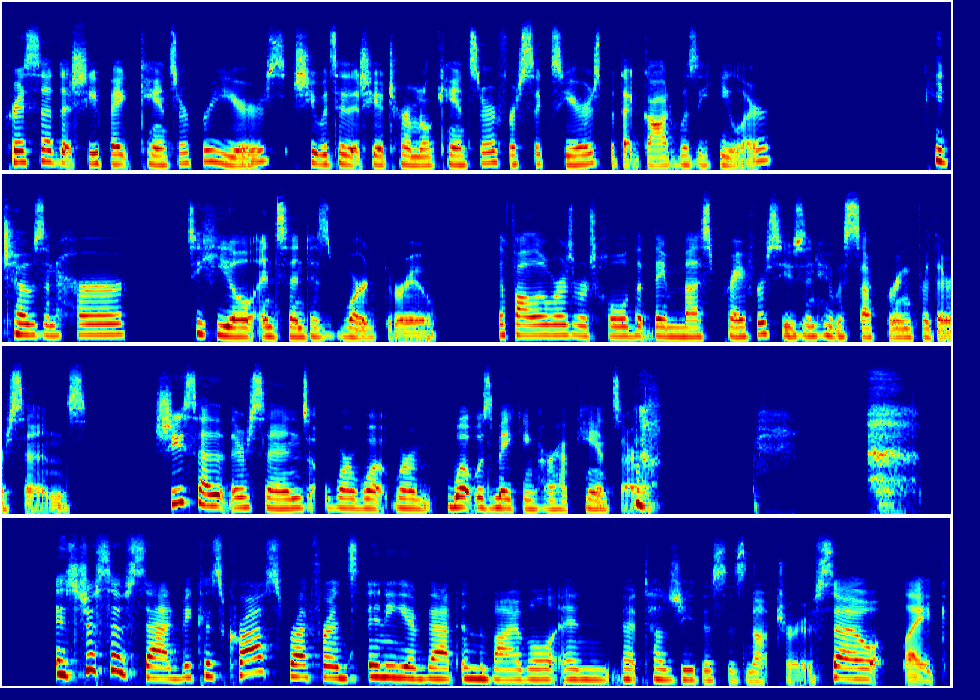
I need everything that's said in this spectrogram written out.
Chris said that she faked cancer for years. She would say that she had terminal cancer for six years, but that God was a healer. He'd chosen her to heal and send his word through. The followers were told that they must pray for Susan, who was suffering for their sins. She said that their sins were what were what was making her have cancer. It's just so sad because cross reference any of that in the Bible and that tells you this is not true. So, like,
